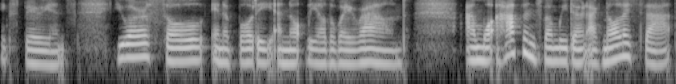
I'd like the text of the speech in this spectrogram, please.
experience. You are a soul in a body and not the other way around. And what happens when we don't acknowledge that?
